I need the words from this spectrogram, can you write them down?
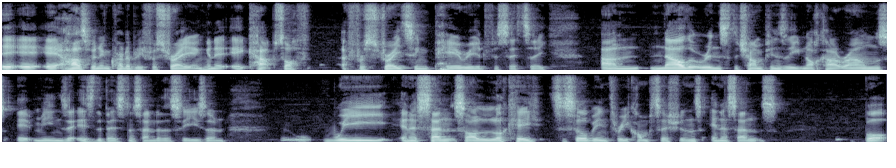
it, it, it has been incredibly frustrating and it, it caps off a frustrating period for City. And now that we're into the Champions League knockout rounds, it means it is the business end of the season. We, in a sense, are lucky to still be in three competitions, in a sense, but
